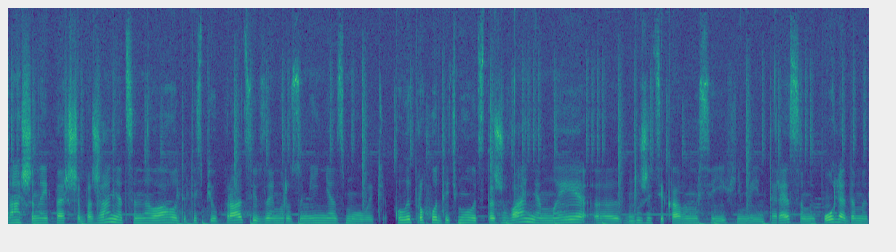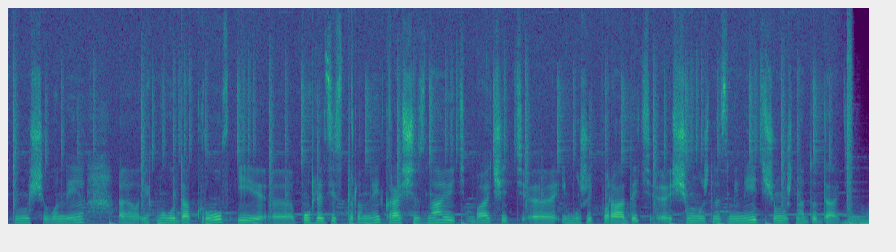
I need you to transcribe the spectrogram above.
Наше найперше бажання це налагодити співпрацю і взаєморозуміння з молоддю. Коли проходить молодь стажування, ми е, дуже цікавимося їхніми інтересами, поглядами, тому що вони, е, як молода кров, і е, погляд зі сторони краще знають, бачать і можуть порадити, що можна змінити, що можна додати.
